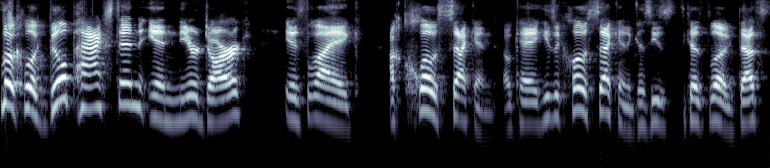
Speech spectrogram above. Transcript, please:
look, look, Bill Paxton in Near Dark is like a close second. Okay, he's a close second because he's because look, that's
